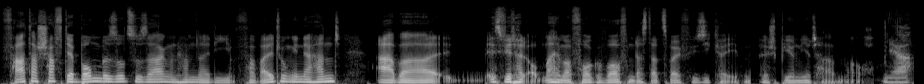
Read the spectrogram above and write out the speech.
Vaterschaft der Bombe sozusagen und haben da die Verwaltung in der Hand. Aber es wird halt Oppenheimer vorgeworfen, dass da zwei Physiker eben äh, spioniert haben auch. Ja,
